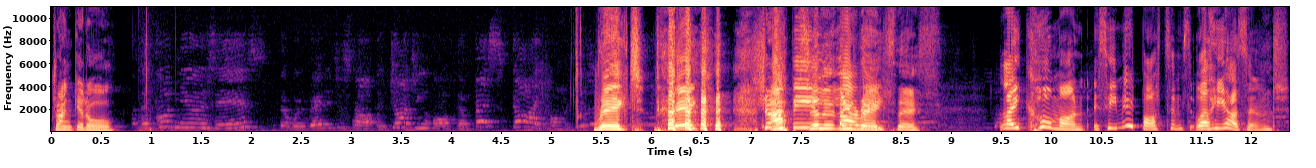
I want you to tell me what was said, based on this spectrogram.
Drank it all. The good news is that we're ready to start the judging of the best guy competition. Rigged. Rigged. Should have been Absolutely Barry. rigged this. Like, come on. Is he made bottoms? Well, he hasn't.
